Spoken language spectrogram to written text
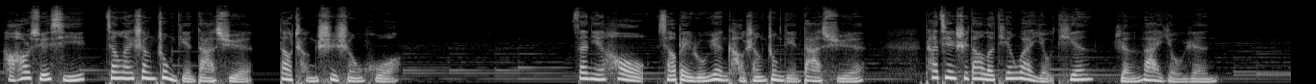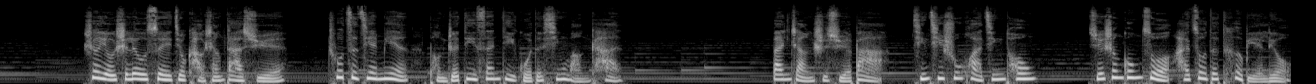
好好学习，将来上重点大学，到城市生活。三年后，小北如愿考上重点大学，他见识到了天外有天。人外有人。舍友十六岁就考上大学，初次见面捧着第三帝国的兴亡看。班长是学霸，琴棋书画精通，学生工作还做得特别溜。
